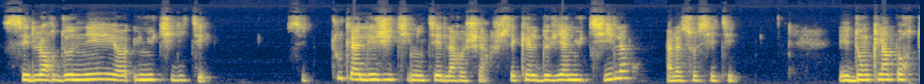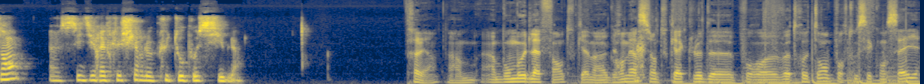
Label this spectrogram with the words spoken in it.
c'est de leur donner euh, une utilité. C'est toute la légitimité de la recherche, c'est qu'elle devienne utile à la société. Et donc l'important, c'est d'y réfléchir le plus tôt possible. Très bien, un, bon mot de la fin en tout cas. Un grand merci en tout cas Claude euh, pour euh, votre temps, pour tous ces conseils.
